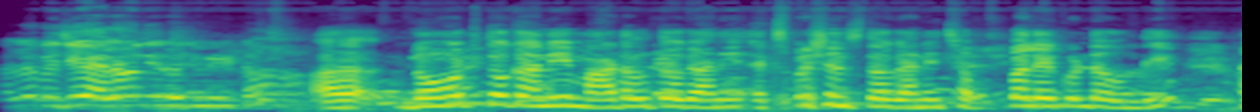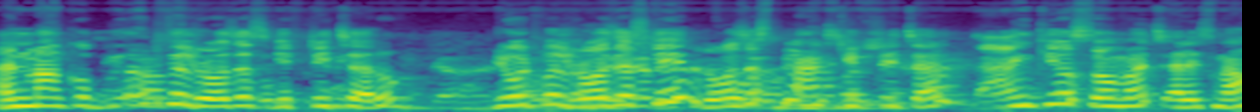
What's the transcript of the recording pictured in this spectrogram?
హలో విజయ్ ఎలా ఉంది ఈ రోజు మీటు నోట్తో కానీ మాటలతో కానీ ఎక్స్ప్రెషన్స్తో కానీ చెప్పలేకుండా ఉంది. అండ్ మాకు బ్యూటిఫుల్ రోజెస్ గిఫ్ట్ ఇచ్చారు. బ్యూటిఫుల్ రోజెస్కి రోజెస్ ప్లాంట్స్ గిఫ్ట్ ఇచ్చారు. థ్యాంక్ యూ సో మచ్ అలిస్నా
